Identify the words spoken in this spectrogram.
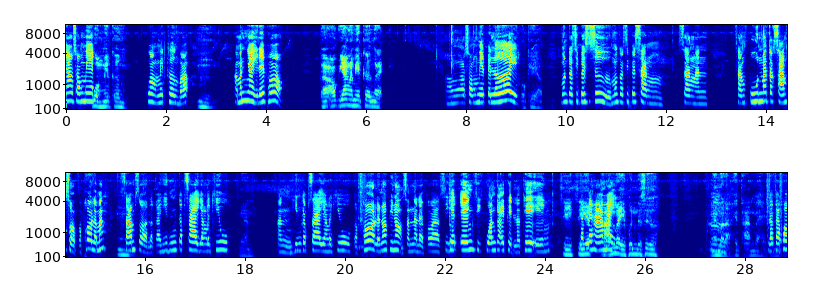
ยาวสองเมตรกว้างเมตรครึ่งกว้างเมตรครึ่งบ่อืมเอามันใหญ่ได้พ่อก็เอาย่างละเมตรครึ่งเลย เอาเอาสองเมตรไปเลย โอเคครับ มันก็สิไปซื้อ มันก็สิไปสั่งสั่งอัน สั่งปูนมาจากสามสอบกับพ่อแล้วมั้งอืม สามสอบแล้วก็หินกับทรายอยางละคิว แม่นอันหินกับทรายอยางละคิวกับพ่อแล้วเนาะพี่น้องซ้ำนั่นแหละเพราะว่าสิเฮ็ดเองสิกวนกับไอ้เผ็ดละเทเอง สีสีแล้วไปหาฐานไม้ไว้เพิ่นซื่อๆอืมแม่นบ่ล่ะเฮ็ดฐานไว้ให้แล้วก็พอ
